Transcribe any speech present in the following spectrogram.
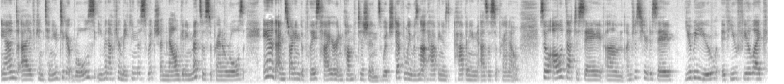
and I've continued to get roles even after making the switch. I'm now getting mezzo-soprano roles and I'm starting to place higher in competitions, which definitely was not happening as, happening as a soprano. So all of that to say, um, I'm just here to say, you be you. If you feel like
